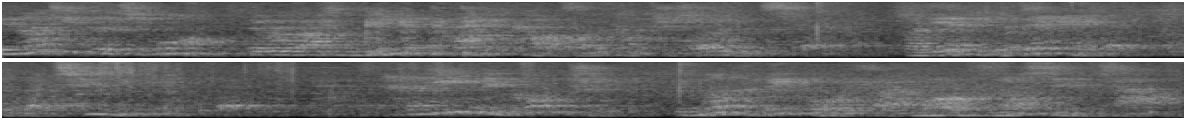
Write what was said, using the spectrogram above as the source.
In 1931, there were about a million private cars on the country's roads. By the end of the decade, there were two million. And even in Coventry, with none of the big boys like Morris and Austin in town,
